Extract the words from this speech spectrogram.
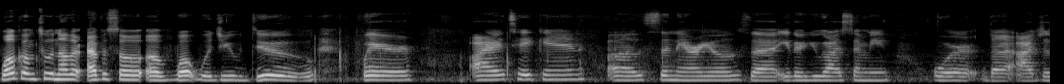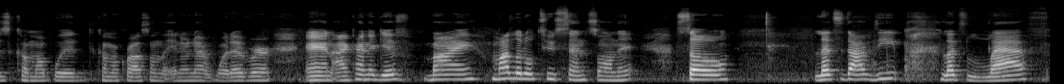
Welcome to another episode of What Would You Do, where I take in uh, scenarios that either you guys send me or that I just come up with, come across on the internet, whatever, and I kind of give my my little two cents on it. So let's dive deep. Let's laugh,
